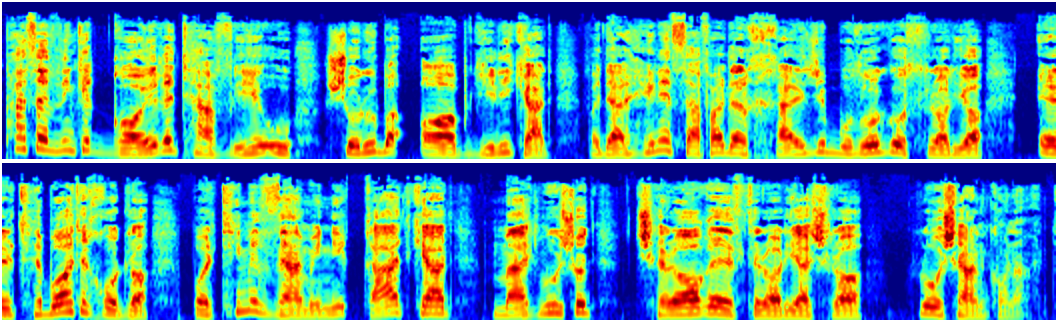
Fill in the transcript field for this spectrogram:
پس از اینکه قایق تفریح او شروع به آبگیری کرد و در حین سفر در خلیج بزرگ استرالیا ارتباط خود را با تیم زمینی قطع کرد مجبور شد چراغ اضطراریش را روشن کند.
